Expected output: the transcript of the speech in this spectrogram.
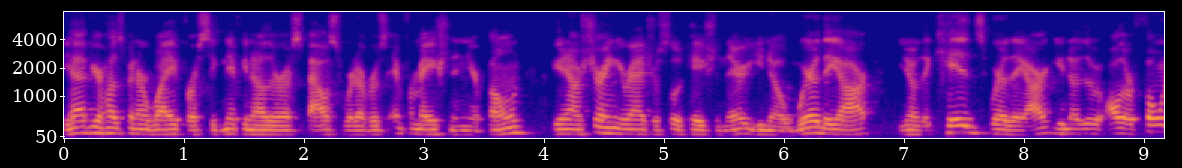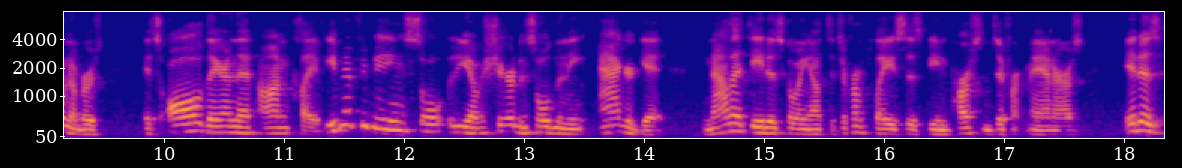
you have your husband or wife or a significant other, or a spouse, or whatever's information in your phone. You're now sharing your address location there. You know where they are. You know the kids where they are. You know all their phone numbers. It's all there in that enclave. Even if you're being sold, you know, shared and sold in the aggregate, now that data is going out to different places, being parsed in different manners it is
